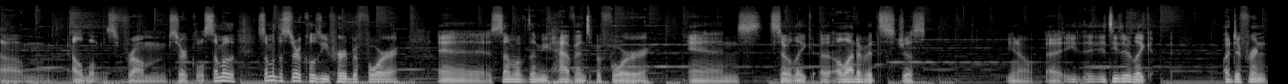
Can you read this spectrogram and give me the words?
um, albums from circles. Some of some of the circles you've heard before, uh, some of them you haven't before, and so like a, a lot of it's just you know uh, it's either like a different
